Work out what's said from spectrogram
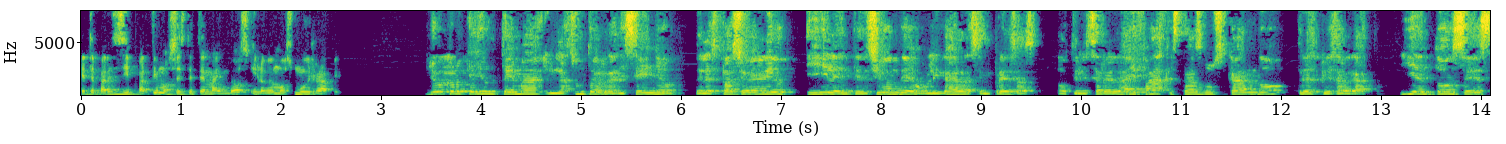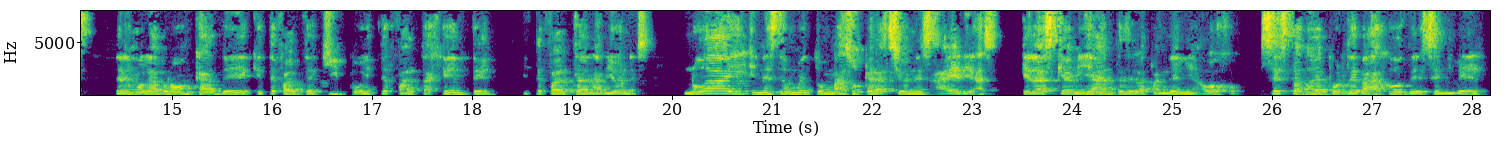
¿Qué te parece si partimos este tema en dos y lo vemos muy rápido? Yo creo que hay un tema en el asunto del rediseño del espacio aéreo y la intención de obligar a las empresas a utilizar el AIFA. Estás buscando tres pies al gato. Y entonces tenemos la bronca de que te falta equipo y te falta gente y te faltan aviones. No hay en este momento más operaciones aéreas que las que había antes de la pandemia. Ojo, se está todavía por debajo de ese nivel.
